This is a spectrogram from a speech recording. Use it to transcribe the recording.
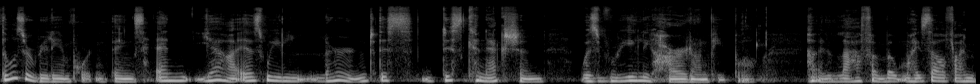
Those are really important things. And yeah, as we learned, this disconnection was really hard on people. I laugh about myself. I'm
